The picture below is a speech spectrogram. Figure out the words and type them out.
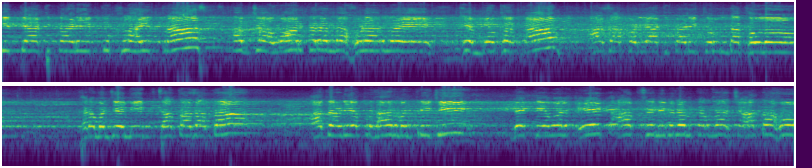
की त्या ठिकाणी त्रास आमच्या वारकऱ्यांना होणार नाही. हे मोठं काम आज आपण या ठिकाणी करून दाखवलं. खरं म्हणजे मी जाता जाता आदरणीय प्रधानमंत्री जी मैं केवल एक आपसे निवेदन करना चाहता हूँ।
